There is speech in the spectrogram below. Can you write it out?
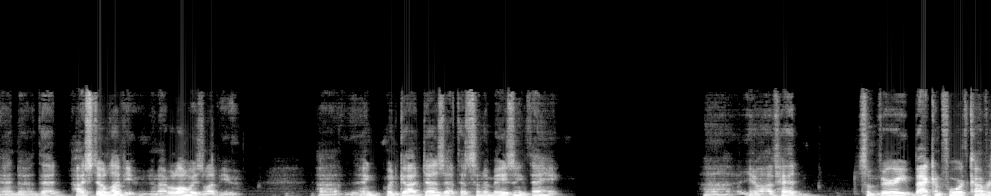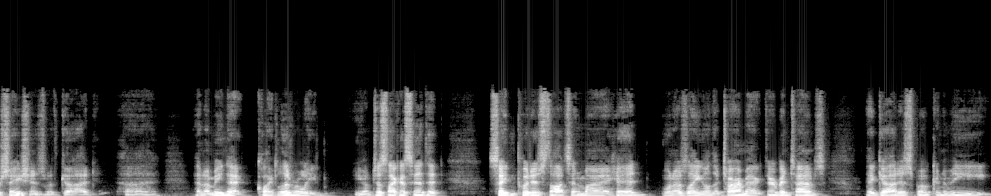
and uh, that I still love you and I will always love you. Uh, and when God does that, that's an amazing thing. Uh, you know, I've had some very back and forth conversations with God. Uh, and I mean that quite literally, you know, just like I said that Satan put his thoughts in my head when I was laying on the tarmac, there have been times that God has spoken to me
